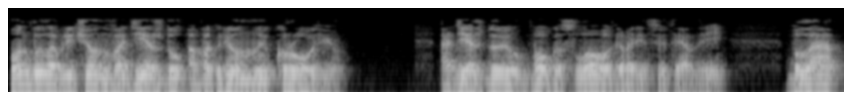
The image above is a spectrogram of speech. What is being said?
Он был облечен в одежду, обогренную кровью. Одеждою Бога Слова, говорит святый Андрей, была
